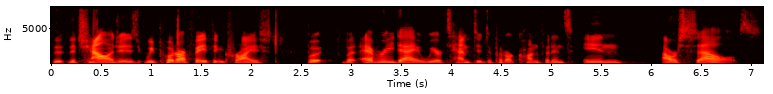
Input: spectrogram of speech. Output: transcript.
The, the challenge is we put our faith in Christ, but, but every day we are tempted to put our confidence in ourselves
